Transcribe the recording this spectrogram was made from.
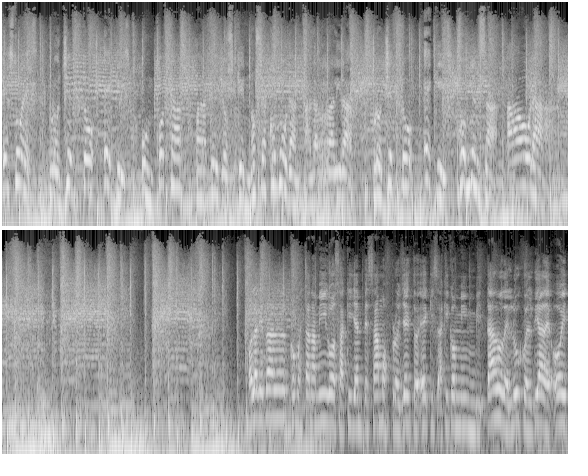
Esto es Proyecto X, un podcast para aquellos que no se acomodan a la realidad. Proyecto X comienza ahora. Hola, ¿qué tal? ¿Cómo están amigos? Aquí ya empezamos Proyecto X, aquí con mi invitado de lujo el día de hoy,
